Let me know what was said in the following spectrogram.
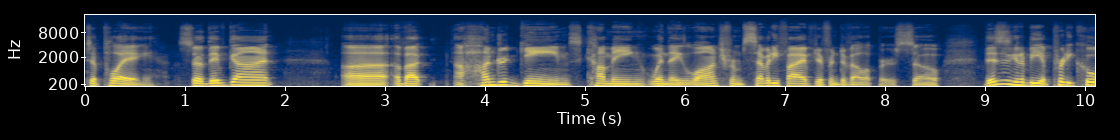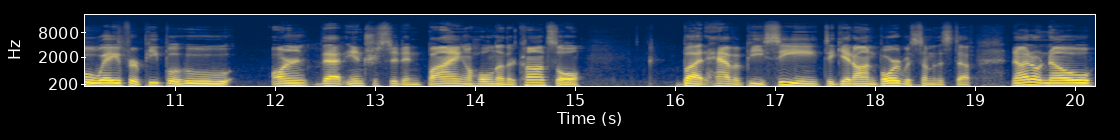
to play. So they've got uh, about a hundred games coming when they launch from seventy-five different developers. So this is going to be a pretty cool way for people who aren't that interested in buying a whole nother console but have a PC to get on board with some of the stuff. Now I don't know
